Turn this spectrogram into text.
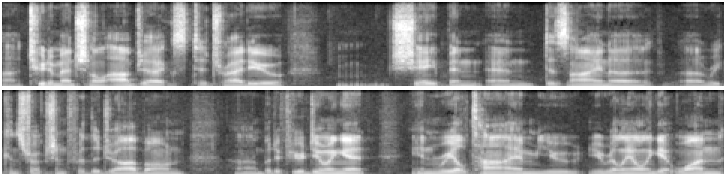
uh, two dimensional objects to try to mm, shape and, and design a, a reconstruction for the jawbone. Uh, but if you're doing it in real time, you, you really only get one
